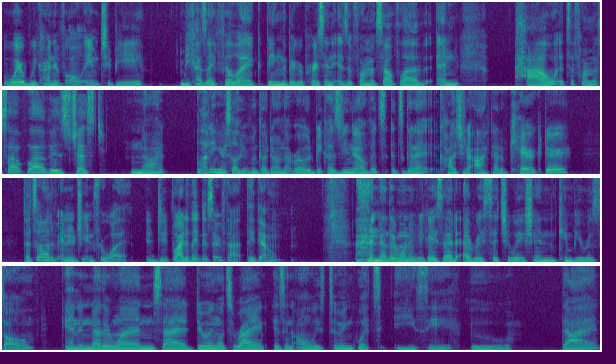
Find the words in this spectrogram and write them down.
where we kind of all aim to be. Because I feel like being the bigger person is a form of self love, and how it's a form of self love is just not letting yourself even go down that road because you know if it's it's gonna cause you to act out of character that's a lot of energy and for what? Why do they deserve that? They don't. Another one of you guys said every situation can be resolved. And another one said doing what's right isn't always doing what's easy. Ooh that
